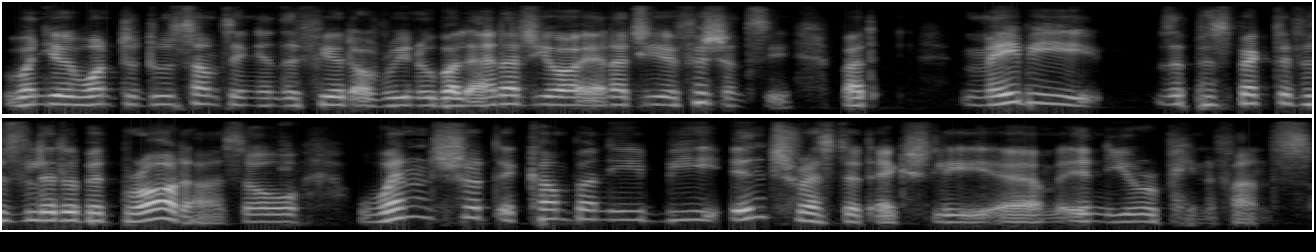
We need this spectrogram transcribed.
when you want to do something in the field of renewable energy or energy efficiency, but maybe the perspective is a little bit broader. So when should a company be interested actually um, in European funds?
